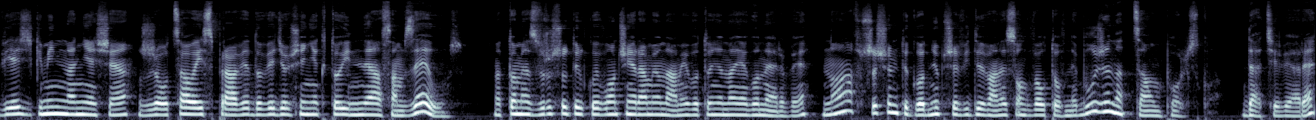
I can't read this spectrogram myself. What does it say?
Wieść gminna niesie, że o całej sprawie dowiedział się nie kto inny, a sam Zeus. Natomiast wzruszył tylko i wyłącznie ramionami, bo to nie na jego nerwy. No a w przyszłym tygodniu przewidywane są gwałtowne burze nad całą Polską. Dacie wiarę?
